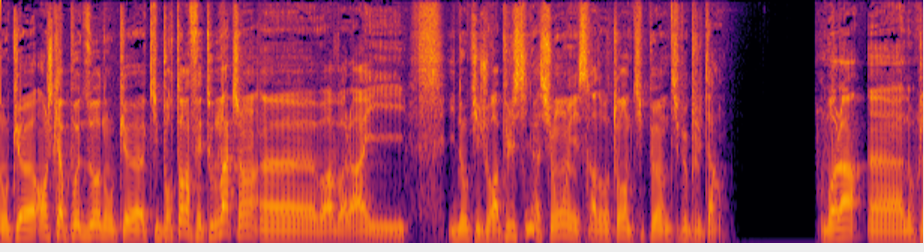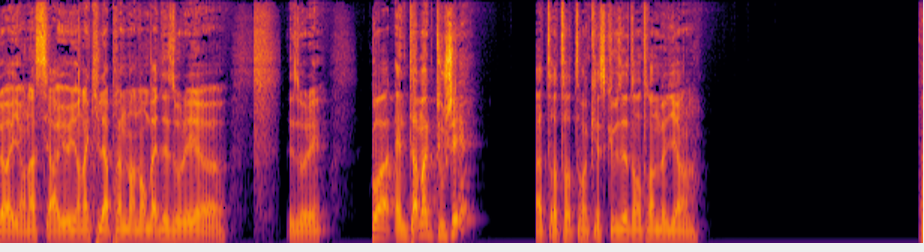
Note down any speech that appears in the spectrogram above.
Donc, euh, Ange Capozzo, donc, euh, qui pourtant a fait tout le match. Hein, euh, voilà, voilà, il, il- donc, il jouera plus le 6 Nations et il sera de retour un petit peu, un petit peu plus tard. Voilà. euh, donc là, il y en a sérieux. Il y en a qui l'apprennent maintenant. Bah, désolé. euh, désolé. Quoi Ntamak touché? Attends, attends, attends. Qu'est-ce que vous êtes en train de me dire là? Ah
